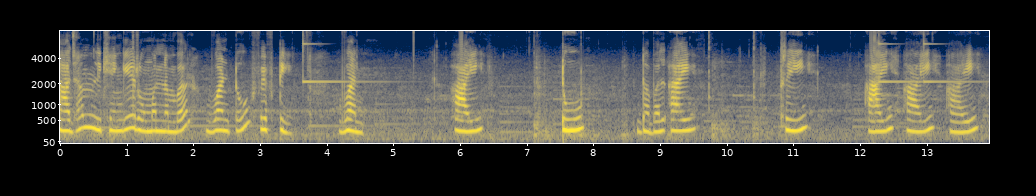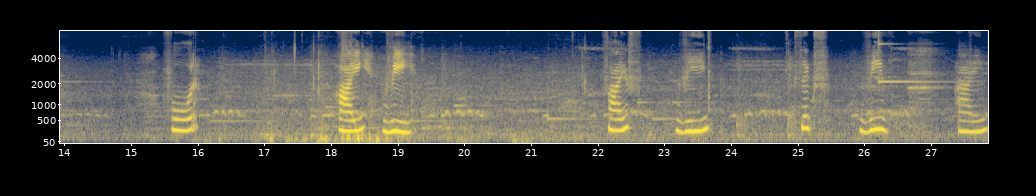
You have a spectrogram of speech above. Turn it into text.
आज हम लिखेंगे Roman number one to fifty one I two double I three I I I four I V five V six V I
